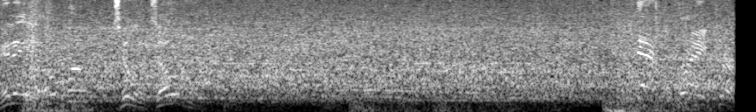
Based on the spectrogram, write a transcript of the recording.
It ain't over till it's over. Neck breaker.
